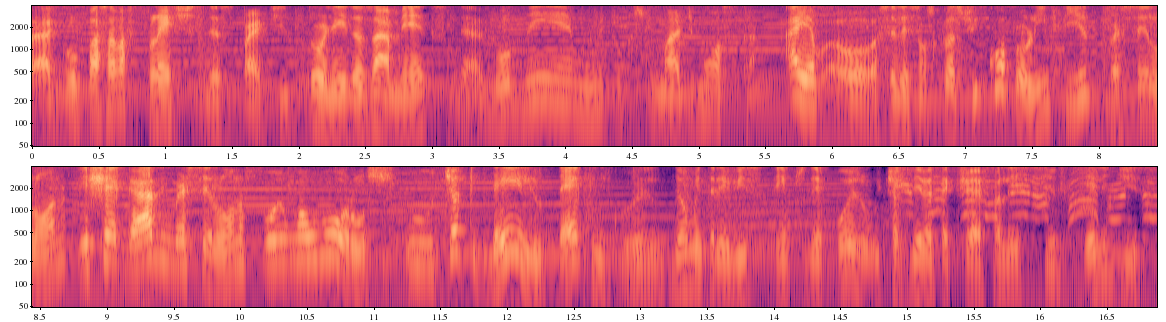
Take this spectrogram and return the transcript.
a Globo passava flashes dessa partida, Torneio das Américas, que a Globo nem é muito acostumada de mostrar. Aí a, a seleção se classificou para a Olimpíada, Barcelona, e a chegada em Barcelona foi um alvoroço. O Chuck Daly, o técnico, ele deu uma entrevista tempos depois, o Chuck Daly até que já é falecido, ele disse:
